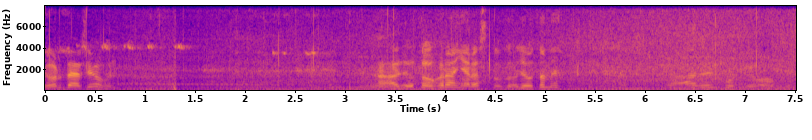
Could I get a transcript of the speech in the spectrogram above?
જોરદાર છે પણ હા જો તો ખરા અહીંયા રસ્તો તો જો તમે. આ રેનકોટ લેવા આપણે.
